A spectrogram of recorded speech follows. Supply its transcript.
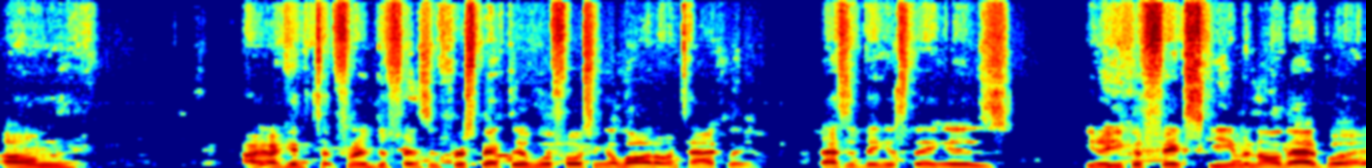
Um, I, I can t- from a defensive perspective, we're focusing a lot on tackling. That's the biggest thing. Is you know you could fix scheme and all that, but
